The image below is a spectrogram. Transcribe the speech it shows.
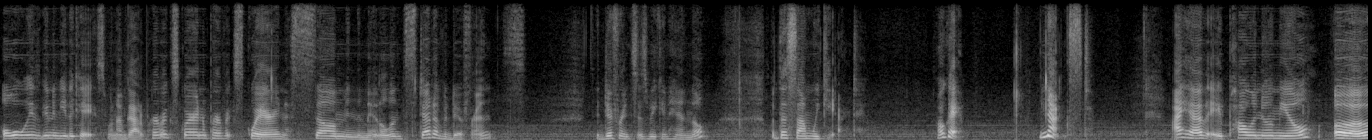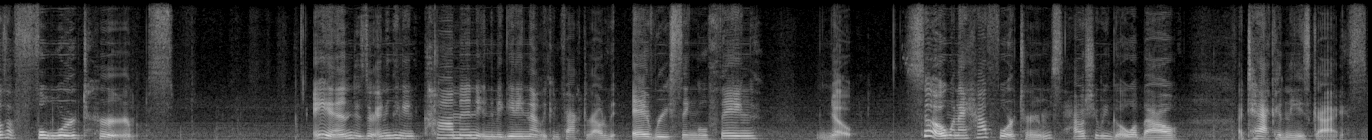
always going to be the case. When I've got a perfect square and a perfect square and a sum in the middle instead of a difference, the differences we can handle. but the sum we can't. Okay, next, I have a polynomial of four terms. And is there anything in common in the beginning that we can factor out of every single thing? No. So when I have four terms, how should we go about attacking these guys?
